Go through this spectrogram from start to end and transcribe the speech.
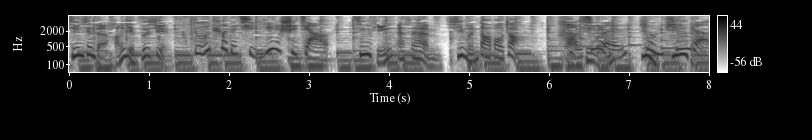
新鲜的行业资讯，独特的企业视角。蜻蜓 FM 新闻大爆炸，好新闻用听的。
